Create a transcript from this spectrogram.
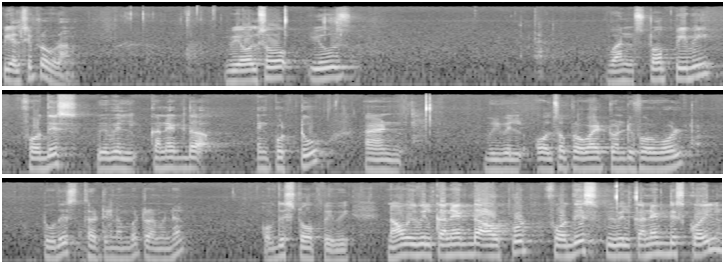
PLC program. We also use one stop PB for this we will connect the input 2 and we will also provide 24 volt to this 13 number terminal of this stop PB. Now we will connect the output for this we will connect this coil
